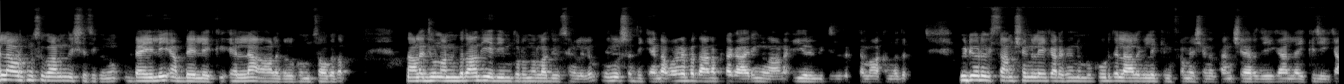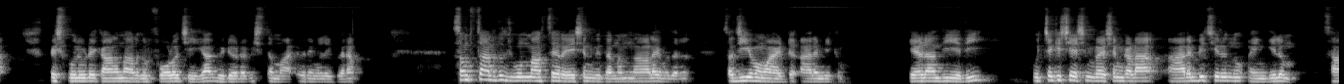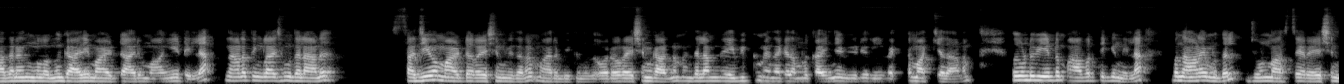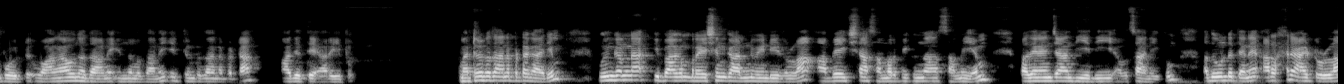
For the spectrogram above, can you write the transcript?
എല്ലാവർക്കും സുഖമാണെന്ന് വിശ്വസിക്കുന്നു. ഡെയിലി അപ്ഡേറ്റിലേക്ക് എല്ലാ ആളുകൾക്കും സ്വാഗതം. നാളെ ജൂൺ ഒൻപതാം തീയതിയും തുറന്നുള്ള ദിവസങ്ങളിലും നിങ്ങൾ ശ്രദ്ധിക്കേണ്ട വളരെ പ്രധാനപ്പെട്ട കാര്യങ്ങളാണ് ഈ ഒരു വീഡിയോയിൽ വ്യക്തമാക്കുന്നത്. വീഡിയോയുടെ വിശദാംശങ്ങളിലേക്ക് കടക്കുന്നതിന് മുമ്പ് കൂടുതൽ ആളുകളിലേക്ക് ഇൻഫർമേഷൻ എത്താൻ ഷെയർ ചെയ്യുക ലൈക്ക് ചെയ്യുക. ഫേസ്ബുക്കിലൂടെ കാണുന്ന ആളുകൾ ഫോളോ ചെയ്യുക. വീഡിയോയുടെ വിശദമായ വിവരങ്ങളിലേക്ക് വരാം. സംസ്ഥാനത്ത് ജൂൺ മാസത്തെ റേഷൻ വിതരണം നാളെ മുതൽ സജീവമായിട്ട് ആരംഭിക്കും. ഏഴാം തീയതി ഉച്ചയ്ക്ക് ശേഷം റേഷൻ കട ആരംഭിച്ചിരുന്നു എങ്കിലും സാധനങ്ങളൊന്നും കാര്യമായിട്ട് ആരും വാങ്ങിയിട്ടില്ല. നാളെ തിങ്കളാഴ്ച മുതലാണ് സജീവമായിട്ട് റേഷൻ വിതരണം ആരംഭിക്കുന്നത്. ഓരോ റേഷൻ കാർഡിനും എന്തെല്ലാം ലഭിക്കും എന്നൊക്കെ നമ്മൾ കഴിഞ്ഞ വീഡിയോയിൽ വ്യക്തമാക്കിയതാണ്. അതുകൊണ്ട് വീണ്ടും ആവർത്തിക്കുന്നില്ല. അപ്പൊ നാളെ മുതൽ ജൂൺ മാസത്തെ റേഷൻ പോയിട്ട് വാങ്ങാവുന്നതാണ് എന്നുള്ളതാണ് ഏറ്റവും പ്രധാനപ്പെട്ട ആദ്യത്തെ അറിയിപ്പ്. മറ്റൊരു പ്രധാനപ്പെട്ട കാര്യം മുൻഗണന വിഭാഗം റേഷൻ കാർഡിന് വേണ്ടിയിട്ടുള്ള അപേക്ഷ സമർപ്പിക്കുന്ന സമയം പതിനഞ്ചാം തീയതി അവസാനിക്കും. അതുകൊണ്ട് തന്നെ അർഹരായിട്ടുള്ള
